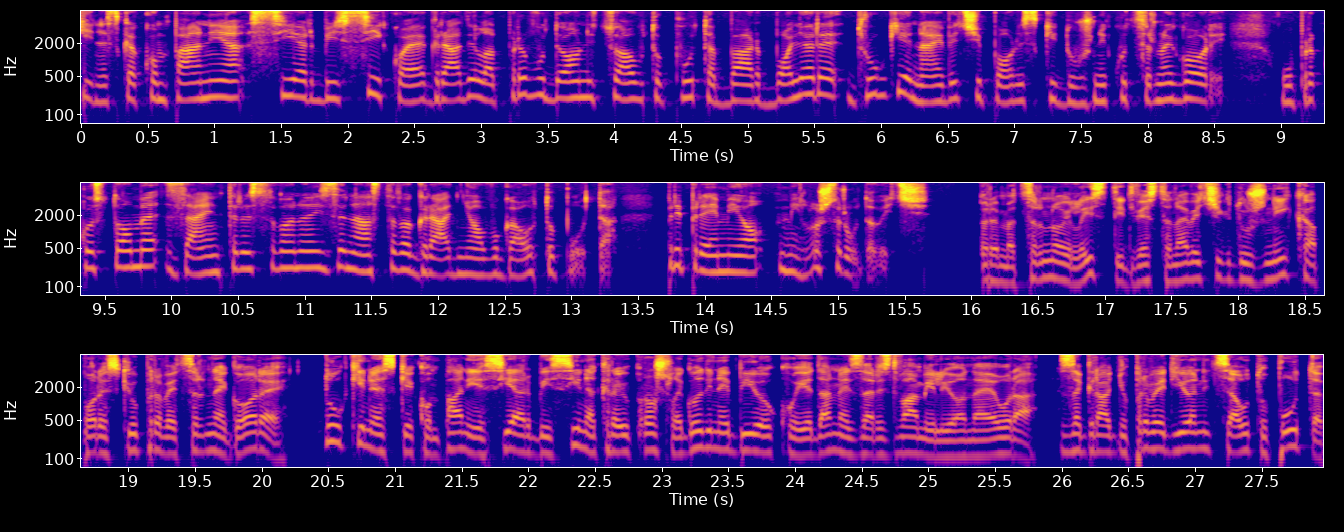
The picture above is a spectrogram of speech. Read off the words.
Kineska kompanija CRBC koja je gradila prvu deonicu autoputa Bar Boljare drugi je najveći porezki dužnik u Crnoj Gori. Uprkos tome zainteresovana je za nastava gradnje ovog autoputa. Pripremio Miloš Rudović. Prema crnoj listi 200 najvećih dužnika Poreske uprave Crne Gore, dug kineske kompanije CRBC na kraju prošle godine bio oko 11,2 miliona eura. Za gradnju prve dionice autoputa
